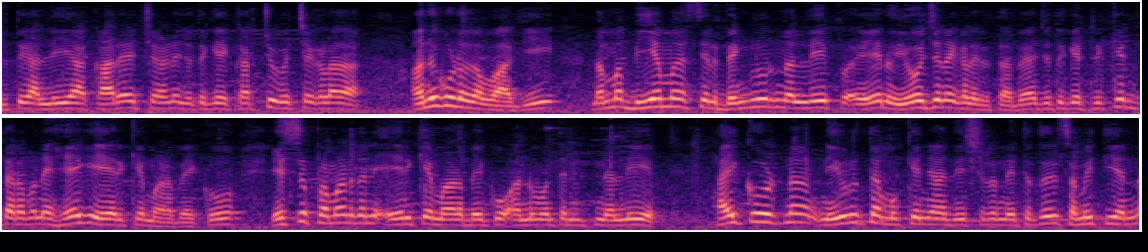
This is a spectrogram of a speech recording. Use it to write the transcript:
ಜೊತೆಗೆ ಅಲ್ಲಿಯ ಕಾರ್ಯಾಚರಣೆ ಜೊತೆಗೆ ಖರ್ಚು ವೆಚ್ಚಗಳ ಅನುಗುಣವಾಗಿ ನಮ್ಮ ಬಿಎಂಎಸ್ಸಿಯಲ್ಲಿ ಬೆಂಗಳೂರಿನಲ್ಲಿ ಪ್ರ- ಏನು ಯೋಜನೆಗಳಿರ್ತವೆ, ಜೊತೆಗೆ ಟಿಕೆಟ್ ದರವನ್ನು ಹೇಗೆ ಏರಿಕೆ ಮಾಡಬೇಕು, ಎಷ್ಟು ಪ್ರಮಾಣದಲ್ಲಿ ಏರಿಕೆ ಮಾಡಬೇಕು ಅನ್ನುವಂಥ ನಿಟ್ಟಿನಲ್ಲಿ ಹೈಕೋರ್ಟ್ನ ನಿವೃತ್ತ ಮುಖ್ಯ ನ್ಯಾಯಾಧೀಶರ ನೇತೃತ್ವದಲ್ಲಿ ಸಮಿತಿಯನ್ನ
